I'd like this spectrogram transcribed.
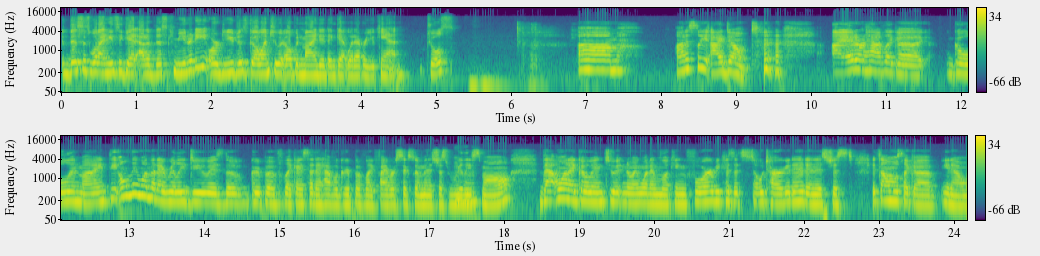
This is what I need to get out of this community, or do you just go into it open minded and get whatever you can? Jules? Um, honestly, I don't. I, I don't have like a goal in mind. The only one that I really do is the group of, like I said, I have a group of like five or six women. It's just really small. That one I go into it knowing what I'm looking for because it's so targeted and it's just, it's almost like a, you know,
